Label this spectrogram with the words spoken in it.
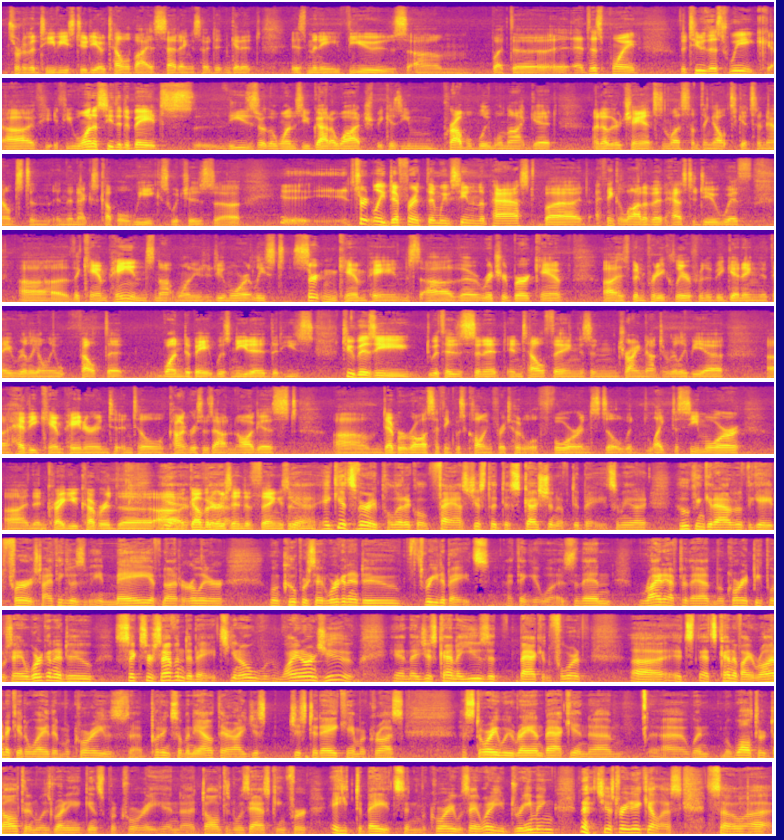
sort of a TV studio televised setting, so it didn't get it as many views. Um, but the at this point, the two this week, uh, if, if you want to see the debates, these are the ones you've got to watch because you probably will not get another chance unless something else gets announced in, in the next couple of weeks, which is uh, it's certainly different than we've seen in the past, but I think a lot of it has to do with uh, the campaigns not wanting to do more, at least certain campaigns. Uh, the Richard Burr camp uh, has been pretty clear from the beginning that they really only felt that one debate was needed, that he's too busy with his Senate intel things and trying not to really be a, a heavy campaigner until, until Congress was out in August. Um, Deborah Ross, I think, was calling for a total of four and still would like to see more. Uh, and then, Craig, you covered the uh, Yeah, governor's yeah. end of things. Yeah, it gets very political fast, just the discussion of debates. I mean, uh, who can get out of the gate first? I think it was in May, if not earlier, when Cooper said, We're going to do three debates, I think it was. And then right after that, McCrory people were saying, We're going to do six or seven debates. You know, why aren't you? And they just kind of use it back and forth. Uh, it's That's kind of ironic in a way that McCrory was uh, putting so many out there. I just, just today came across a story we ran back in um, uh, when Walter Dalton was running against McCrory, and uh, Dalton was asking for eight debates, and McCrory was saying, "What are you dreaming? That's just ridiculous." So, uh,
